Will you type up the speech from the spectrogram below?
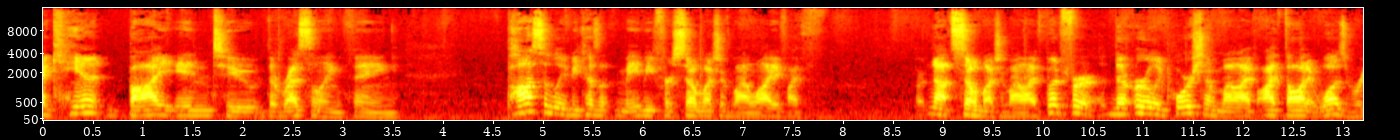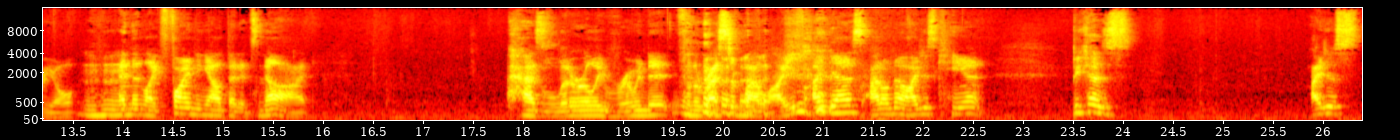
I can't buy into the wrestling thing. Possibly because maybe for so much of my life, I not so much of my life, but for the early portion of my life, I thought it was real, Mhm. and then like finding out that it's not has literally ruined it for the rest of my life. I guess I don't know. I just can't because I just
